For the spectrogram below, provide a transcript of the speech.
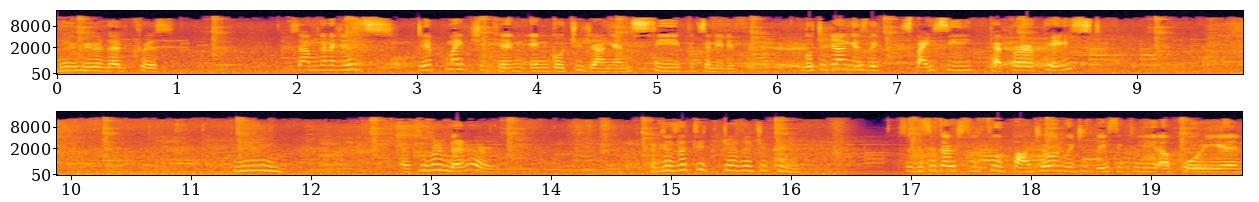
Do you hear that crisp? So I'm gonna just dip my chicken in gochujang and see if it's any different. Gochujang is like spicy pepper paste. Mmm, it's even better. It gives a to the chicken. So this is our seafood pajeon, which is basically a Korean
